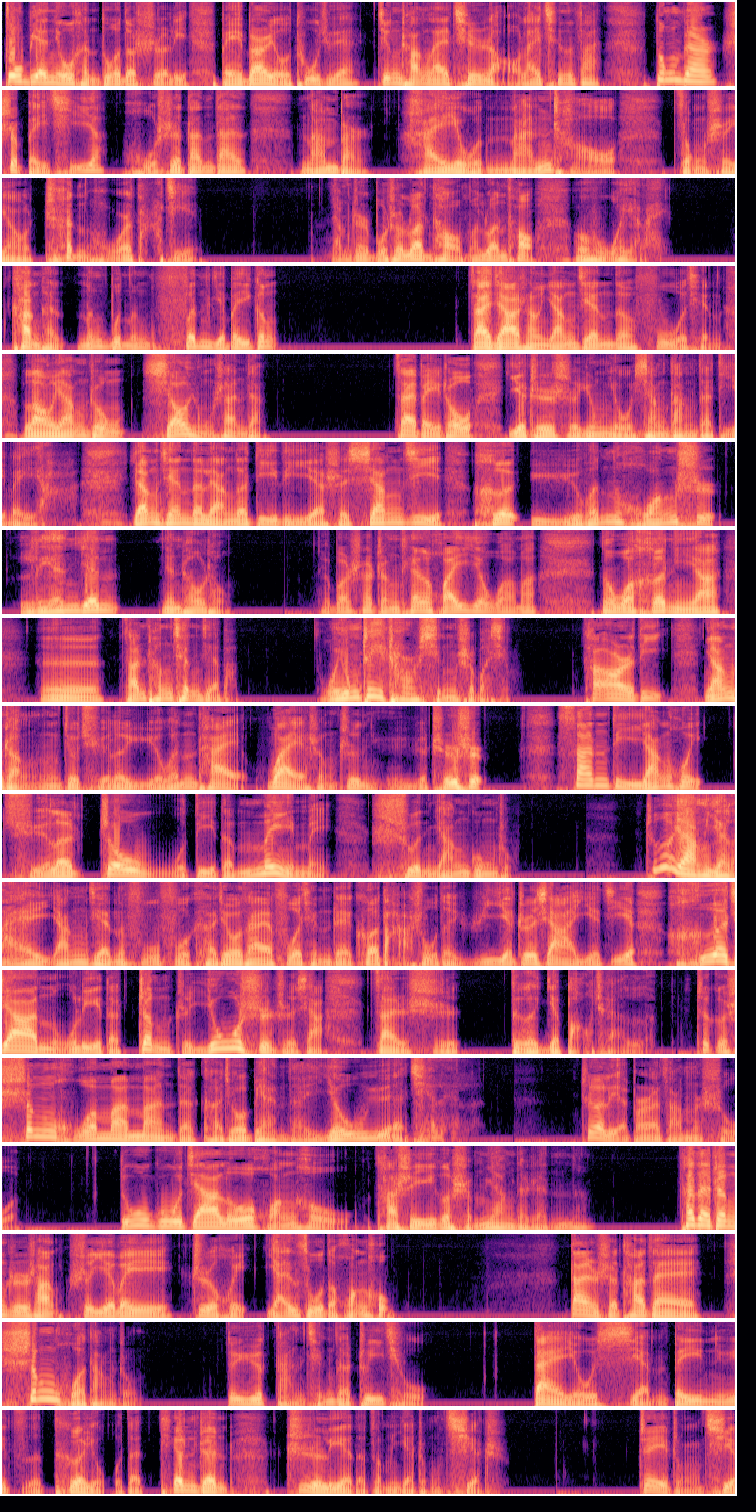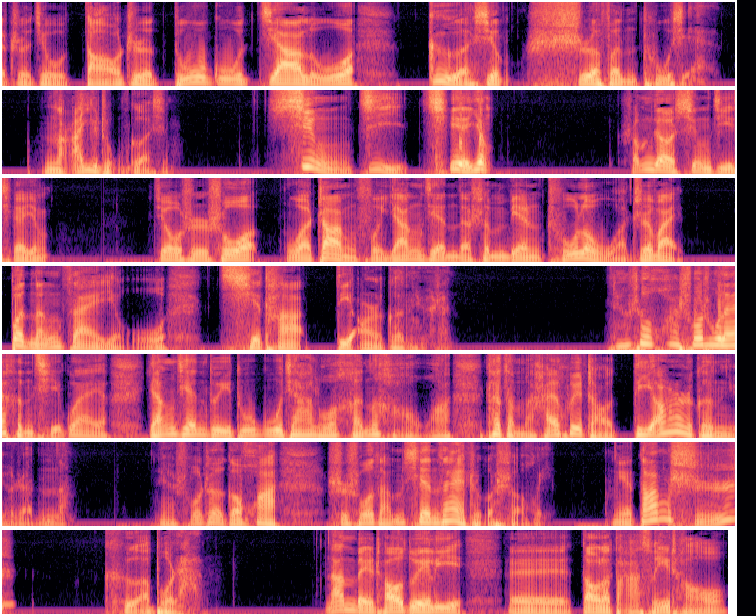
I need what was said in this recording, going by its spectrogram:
周边有很多的势力，北边有突厥，经常来侵扰、来侵犯；东边是北齐呀，虎视眈眈；南边还有南朝，总是要趁火打劫。咱们这不是乱套吗？乱套，我也来，看看能不能分一杯羹。再加上杨坚的父亲老杨忠骁勇善战，在北周一直是拥有相当的地位呀。杨坚的两个弟弟也是相继和宇文皇室联姻，您瞅瞅，这不是整天怀疑我吗？那我和你呀，嗯，咱成亲家吧。我用这招行是不行？他二弟杨整就娶了宇文泰外甥之女宇迟氏，三弟杨惠娶了周武帝的妹妹顺阳公主。这样一来，杨坚的夫妇可就在父亲这棵大树的羽翼之下，以及阖家努力的政治优势之下，暂时得以保全了。这个生活慢慢的可就变得优越起来了。这里边咱们说，独孤伽罗皇后她是一个什么样的人呢？她在政治上是一位智慧严肃的皇后，但是她在生活当中，对于感情的追求，带有鲜卑女子特有的天真炽烈的这么一种气质，这种气质就导致独孤伽罗个性十分凸显。哪一种个性？性忌妾硬。什么叫性忌妾硬？就是说我丈夫杨坚的身边除了我之外。不能再有其他第二个女人。你说这话说出来很奇怪呀。杨坚对独孤伽罗很好啊，他怎么还会找第二个女人呢？你说这个话是说咱们现在这个社会，你当时可不然。南北朝对立，呃，到了大隋朝，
